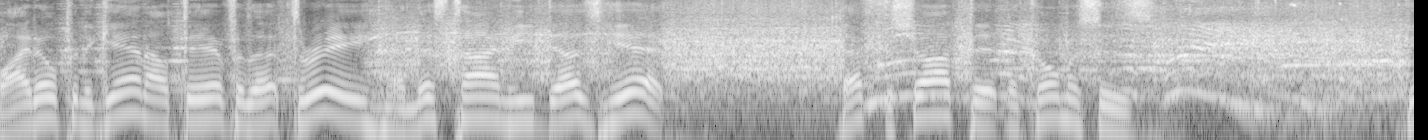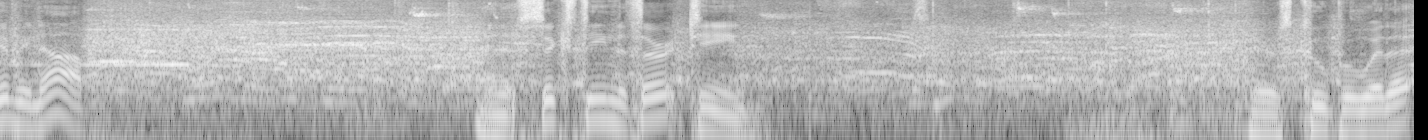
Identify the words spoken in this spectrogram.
Wide open again out there for the three, and this time he does hit. That's the shot that Nokomis is giving up. And it's 16 to 13. Here's Cooper with it.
